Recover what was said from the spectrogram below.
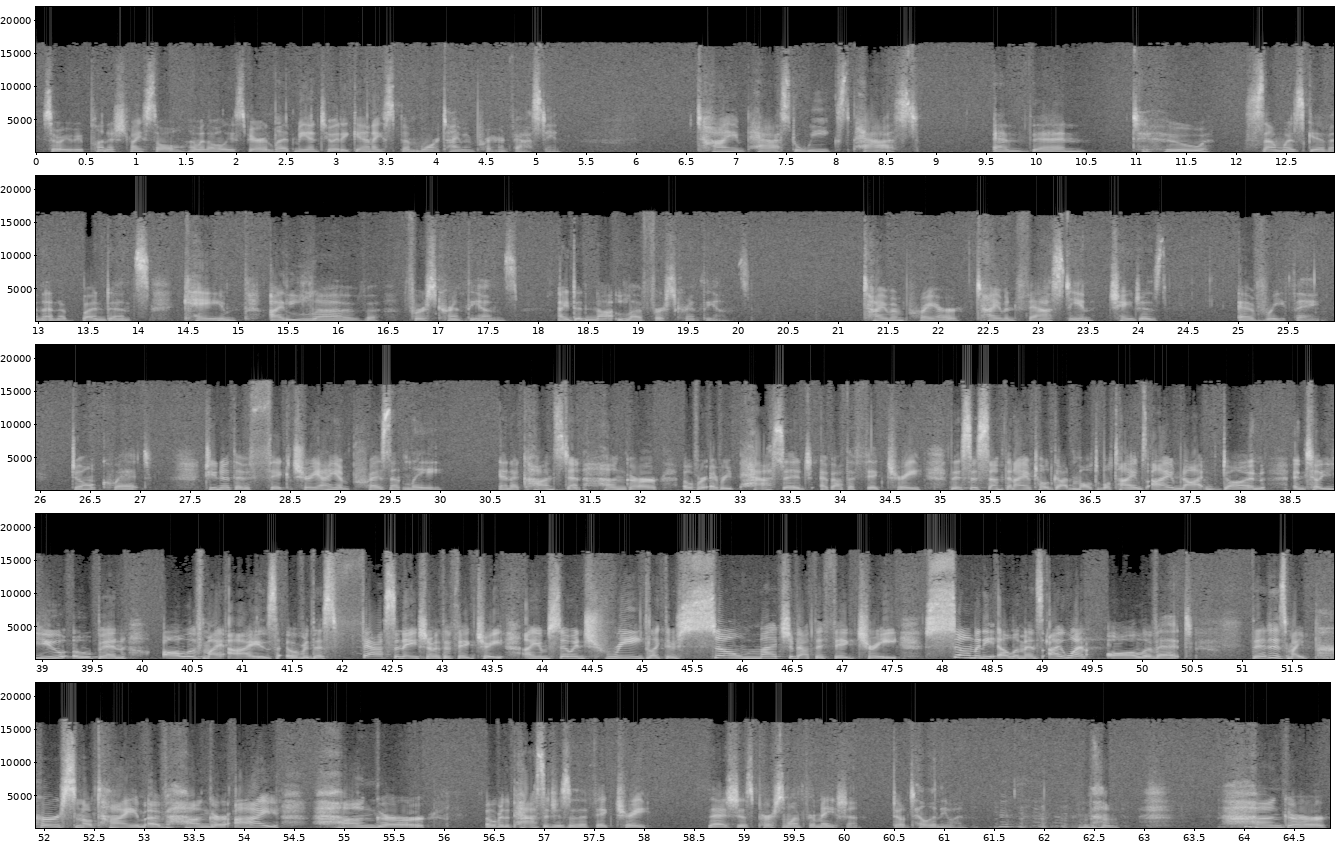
So he replenished my soul. And when the Holy Spirit led me into it again, I spent more time in prayer and fasting. Time passed, weeks passed. And then to who some was given, an abundance came. I love 1 Corinthians. I did not love 1 Corinthians. Time in prayer, time in fasting changes everything. Don't quit. Do you know the fig tree? I am presently in a constant hunger over every passage about the fig tree. This is something I have told God multiple times. I am not done until you open all of my eyes over this fascination with the fig tree. I am so intrigued. Like there's so much about the fig tree, so many elements. I want all of it. That is my personal time of hunger. I hunger over the passages of the fig tree. That's just personal information. Don't tell anyone. hunger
